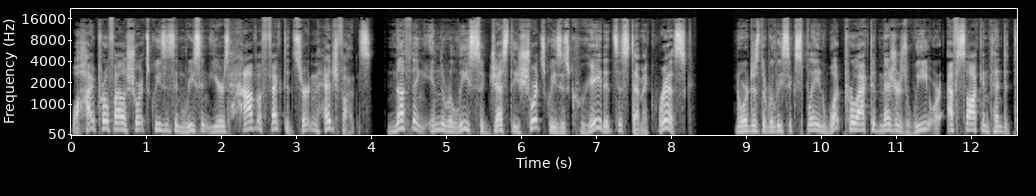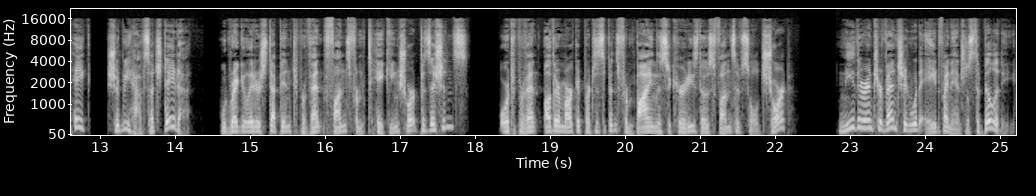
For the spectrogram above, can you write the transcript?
While high profile short squeezes in recent years have affected certain hedge funds, nothing in the release suggests these short squeezes created systemic risk. Nor does the release explain what proactive measures we or FSOC intend to take should we have such data. Would regulators step in to prevent funds from taking short positions? or to prevent other market participants from buying the securities those funds have sold short? Neither intervention would aid financial stability.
